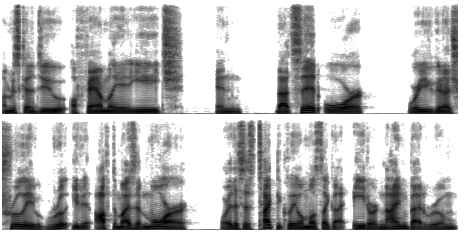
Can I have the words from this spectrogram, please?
I'm just going to do a family each and that's it, or were you going to truly re- even optimize it more, or this is technically almost like an eight or nine bedroom,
